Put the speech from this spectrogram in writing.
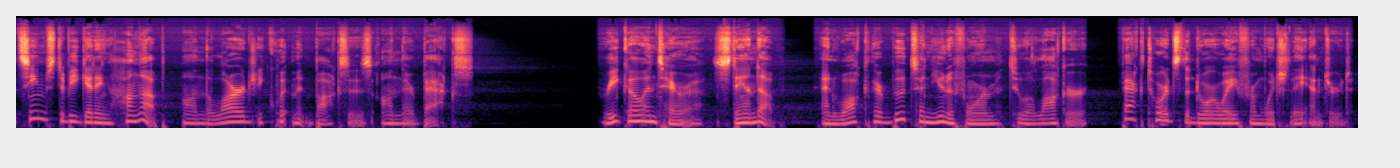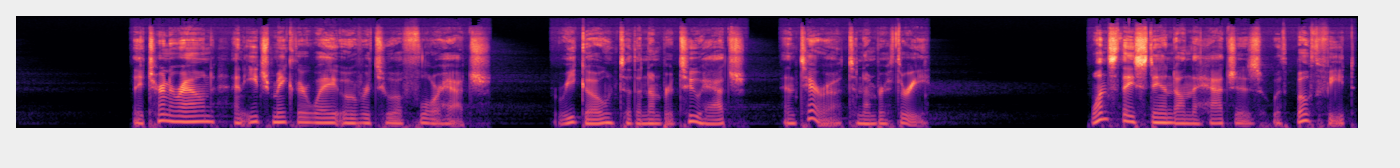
It seems to be getting hung up on the large equipment boxes on their backs. Rico and Tara stand up and walk their boots and uniform to a locker back towards the doorway from which they entered. They turn around and each make their way over to a floor hatch. Rico to the number two hatch, and Tara to number three. Once they stand on the hatches with both feet,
